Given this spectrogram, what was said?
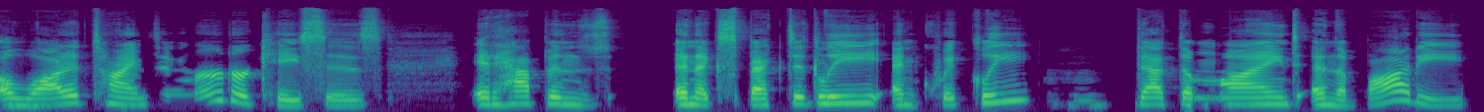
a Mm. lot of times in murder cases, it happens unexpectedly and quickly Mhm. that the mind and the body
